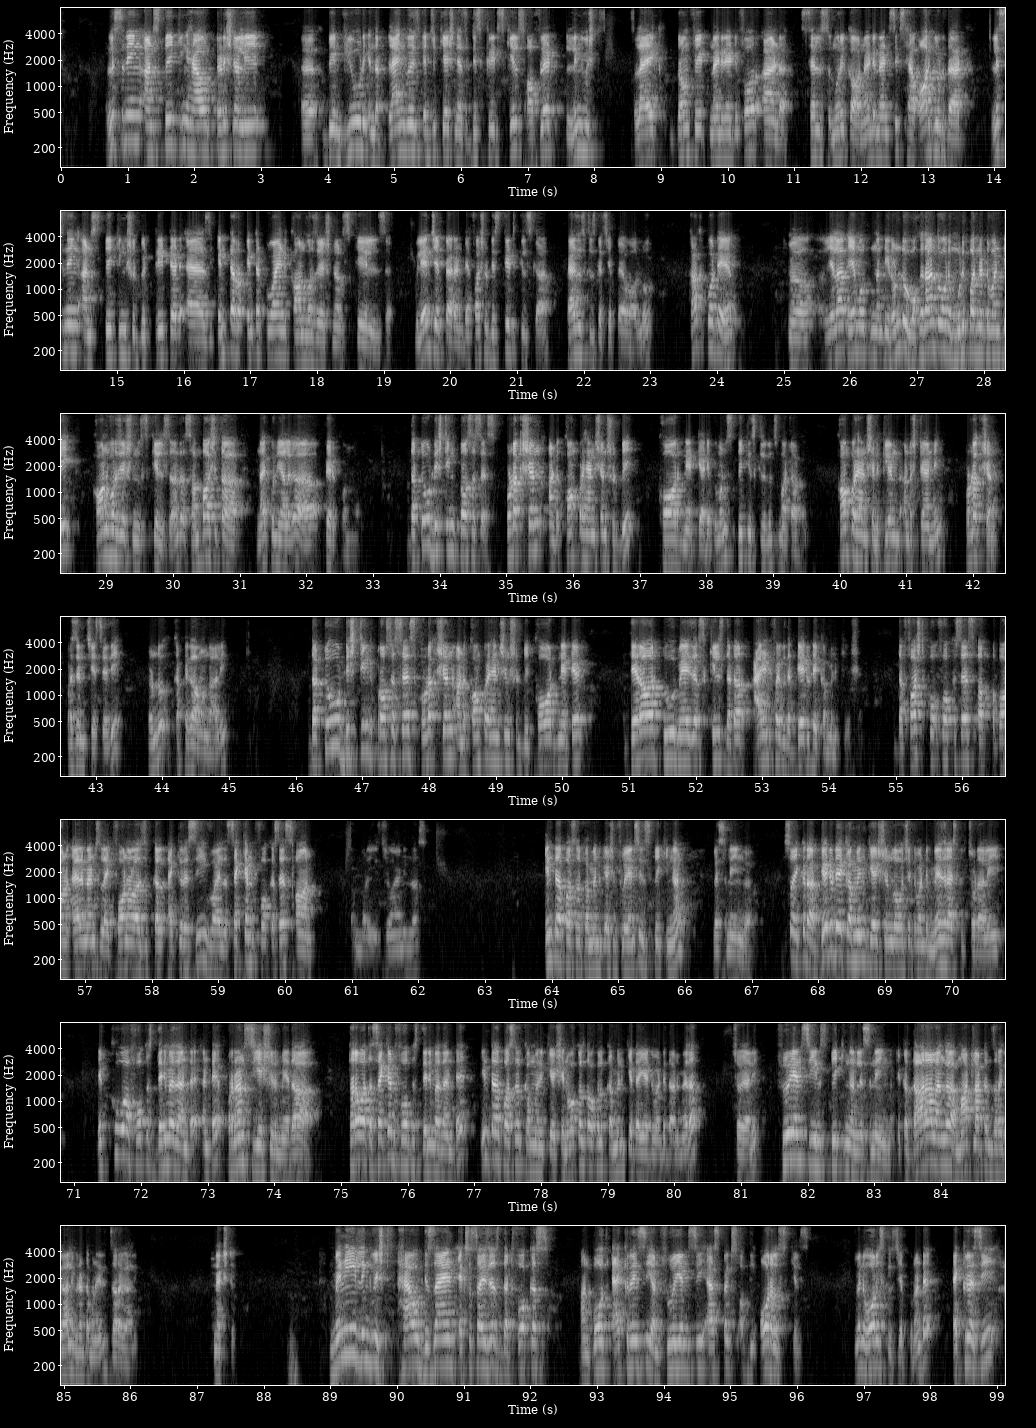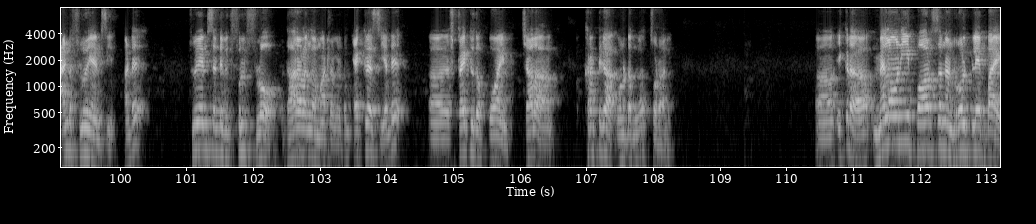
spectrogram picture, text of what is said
listening and speaking have traditionally been viewed in the language education as linguist like of late eighty like Bromfield 1984 and Sells ninety 1996 have argued that listening and speaking should be treated as inter intertwined conversational skills. వీళ్ళు ఏం చెప్పారంటే first discrete స్కిల్స్గా passive స్కిల్స్గా చెప్పేవాళ్ళు. కాకపోతే ఎలా ఏమవుతుందంటే ఈ రెండు ఒకదాంతో ఒకటి ముడిపడినటువంటి కాన్వర్జేషన్ స్కిల్స్ అంటే సంభాషిత నైపుణ్యాలుగా పేర్కొన్నారు. The two distinct processes production and comprehension should be coordinated ఇప్పుడు మనం స్పీకింగ్ స్కిల్ గురించి మాట్లాడడం comprehension clear understanding production present చేసేది రెండు కరెక్ట్గా ఉండాలి the two distinct processes production and comprehension should be coordinated there are two major skills that are identified with the day-to-day communication. The first fo- focuses up upon elements like phonological accuracy, while the second focuses on somebody is joining us. Interpersonal communication fluency in speaking and listening. So ఇక్కడ day to day communication లో వచ్చేటువంటి major aspect చూడాలి ఎక్కువ focus దేని మీద అంటే అంటే pronunciation మీద. తర్వాత సెకండ్ ఫోకస్ దేని మీద అంటే ఇంటర్ పర్సనల్ కమ్యూనికేషన్ ఒకరితో ఒకరు కమ్యూనికేట్ అయ్యేటువంటి దాని మీద చేయాలి. Fluency in speaking and listening. ఇక్కడ ధారాళంగా మాట్లాడటం జరగాలి వినటం అనేది జరగాలి. Next. Many linguist have design exercises that focus on both accuracy and fluency aspects of the oral skills ఇవన్నీ ఓరల్ స్కిల్స్ చెప్పుకున్నాను అంటే అక్యురసీ అండ్ ఫ్లూయెన్సీ అంటే ఫ్లూయెన్సీ అంటే విత్ ఫుల్ ఫ్లో ధారాళంగా మాట్లాడగలటం అక్యురసీ అంటే స్ట్రైట్ టు ద పాయింట్ చాలా కరెక్ట్గా ఉండటంగా చూడాలి. Uh, ఇక్కడ Maloney Parson and role play by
